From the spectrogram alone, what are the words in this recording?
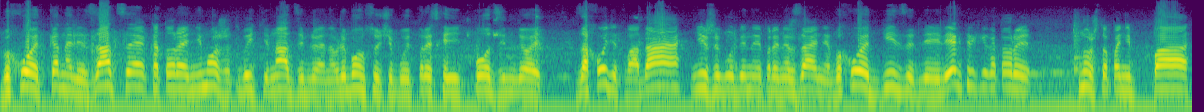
выходит канализация, которая не может выйти над землей, она в любом случае будет происходить под землей. Заходит вода ниже глубины промерзания, выходят гильзы для электрики, которые, ну, чтобы они по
